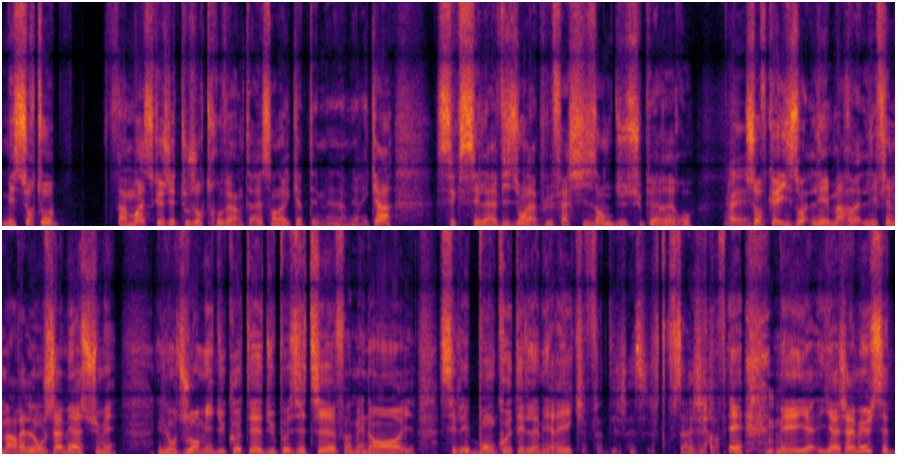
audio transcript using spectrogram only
Mais surtout, enfin moi, ce que j'ai toujours trouvé intéressant avec Captain America, c'est que c'est la vision la plus fascisante du super-héros. Ouais. Sauf que ils ont, les, Marvel- les films Marvel l'ont jamais assumé. Ils l'ont toujours mis du côté du positif. Mais non, c'est les bons côtés de l'Amérique. Enfin, déjà, je trouve ça à gerber. mais il n'y a, jamais eu cette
